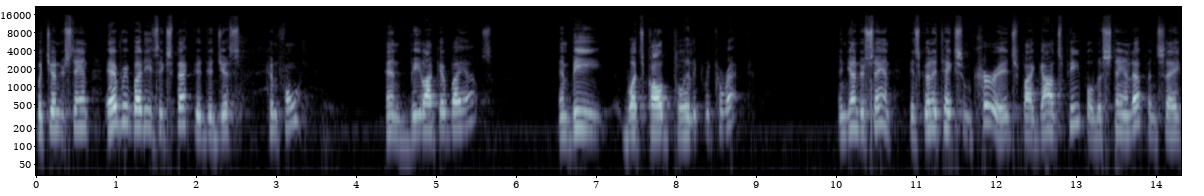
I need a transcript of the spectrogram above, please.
but you understand, everybody's expected to just conform and be like everybody else and be what's called politically correct. And you understand, it's going to take some courage by God's people to stand up and say,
